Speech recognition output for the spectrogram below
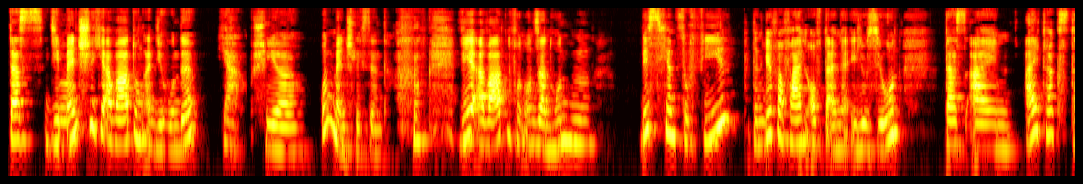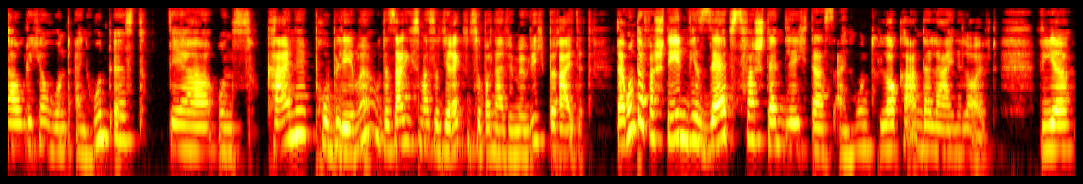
dass die menschliche Erwartung an die Hunde ja schier unmenschlich sind. Wir erwarten von unseren Hunden bisschen zu viel, denn wir verfallen oft einer Illusion, dass ein alltagstauglicher Hund ein Hund ist, der uns keine Probleme, und das sage ich es mal so direkt und so banal wie möglich, bereitet. Darunter verstehen wir selbstverständlich, dass ein Hund locker an der Leine läuft. Wir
